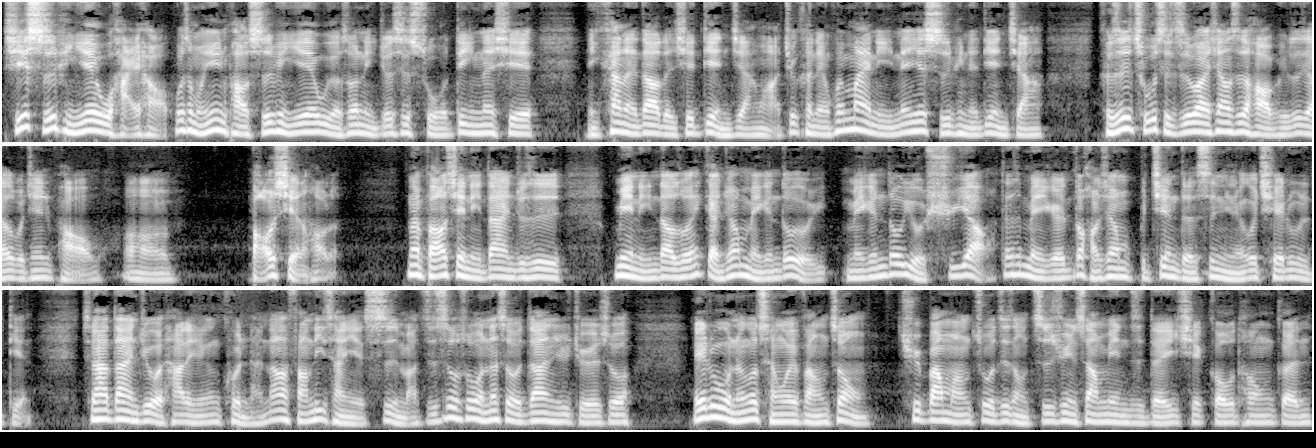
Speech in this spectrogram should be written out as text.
其实食品业务还好。为什么？因为你跑食品业务，有时候你就是锁定那些你看得到的一些店家嘛，就可能会卖你那些食品的店家。可是除此之外，像是好，比如说假如我今天去跑呃保险好了。那保险你当然就是面临到说，哎，感觉每个人都有，每个人都有需要，但是每个人都好像不见得是你能够切入的点，所以他当然就有他的一个困难。那房地产也是嘛，只是说我那时候当然就觉得说，哎，如果能够成为房仲，去帮忙做这种资讯上面的一些沟通跟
